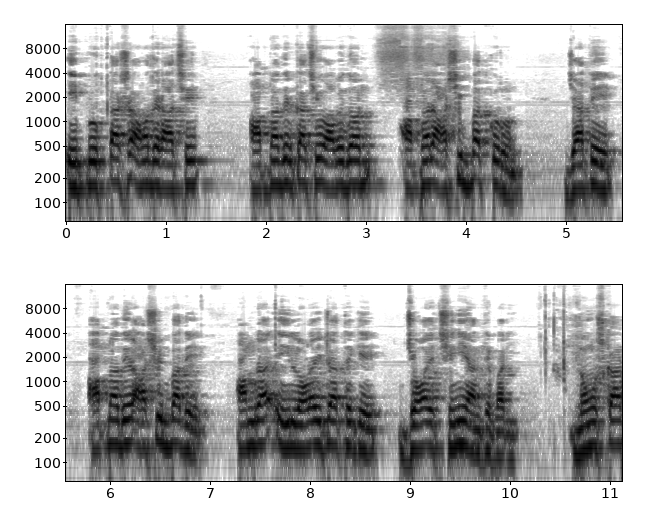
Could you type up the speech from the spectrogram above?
এই প্রত্যাশা আমাদের আছে। আপনাদের কাছেও আবেদন। আপনারা আশীর্বাদ করুন, যাতে আপনাদের আশীর্বাদে আমরা এই লড়াইটা থেকে জয় ছিনিয়ে আনতে পারি। নমস্কার।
